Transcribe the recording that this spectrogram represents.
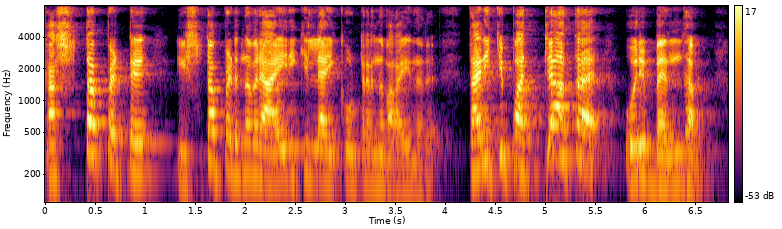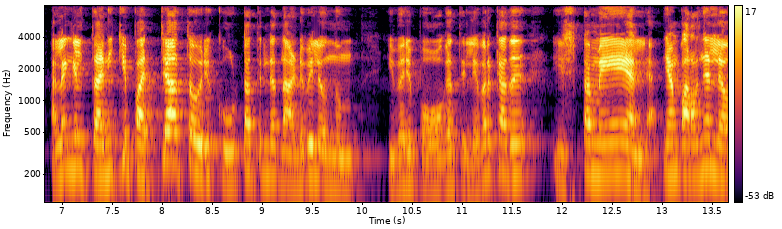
കഷ്ടപ്പെട്ട് ഇഷ്ടപ്പെടുന്നവരായിരിക്കില്ല ഇക്കൂട്ടർ എന്ന് പറയുന്നത്. തനിക്ക് പറ്റാത്ത ഒരു ബന്ധം അല്ലെങ്കിൽ തനിക്ക് പറ്റാത്ത ഒരു കൂട്ടത്തിന്റെ നടുവിലൊന്നും ഇവർ പോകത്തില്ല. ഇവർക്കത് ഇഷ്ടമേ അല്ല. ഞാൻ പറഞ്ഞല്ലോ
